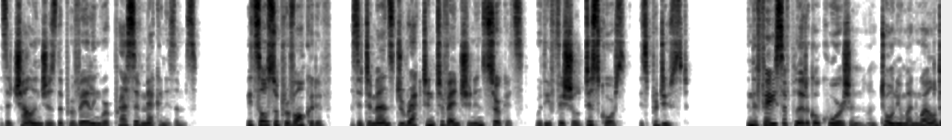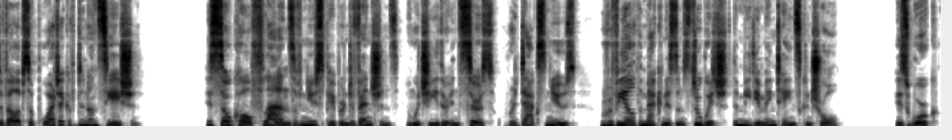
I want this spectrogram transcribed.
as it challenges the prevailing repressive mechanisms. It's also provocative as it demands direct intervention in circuits where the official discourse is produced. In the face of political coercion, Antonio Manuel develops a poetic of denunciation. His so called flans of newspaper interventions, in which he either inserts or redacts news, reveal the mechanisms through which the media maintains control. His work,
